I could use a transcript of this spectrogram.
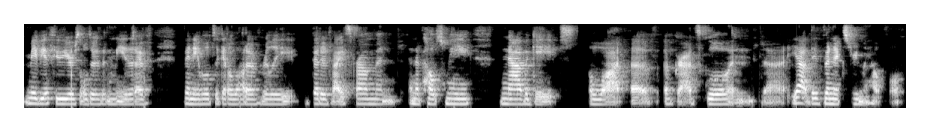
maybe a few years older than me, that I've been able to get a lot of really good advice from and, and have helped me navigate a lot of, of grad school. And uh, yeah, they've been extremely helpful.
